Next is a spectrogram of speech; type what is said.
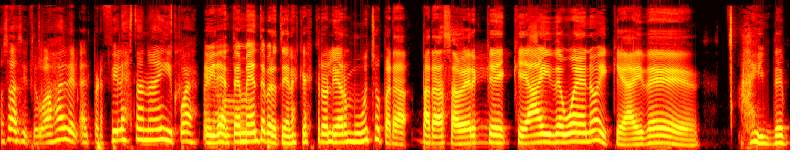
O sea, si tú vas al, al perfil, están ahí, pues. pero- Evidentemente, pero tienes que scrollear mucho para, para saber qué, qué hay de bueno y qué hay de, ay, de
